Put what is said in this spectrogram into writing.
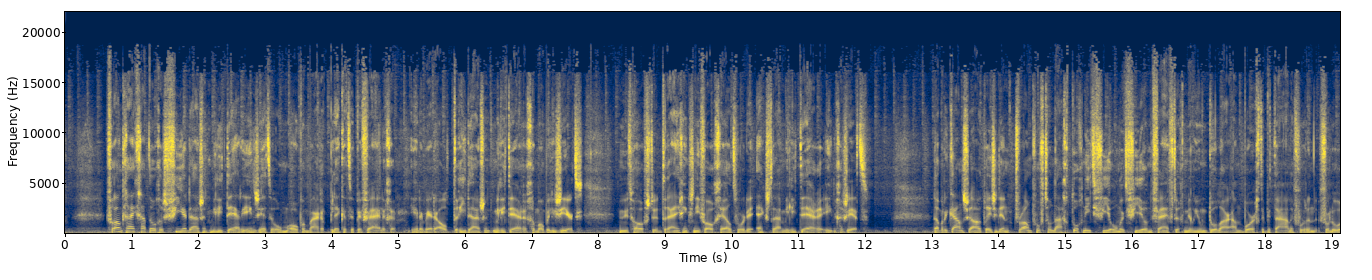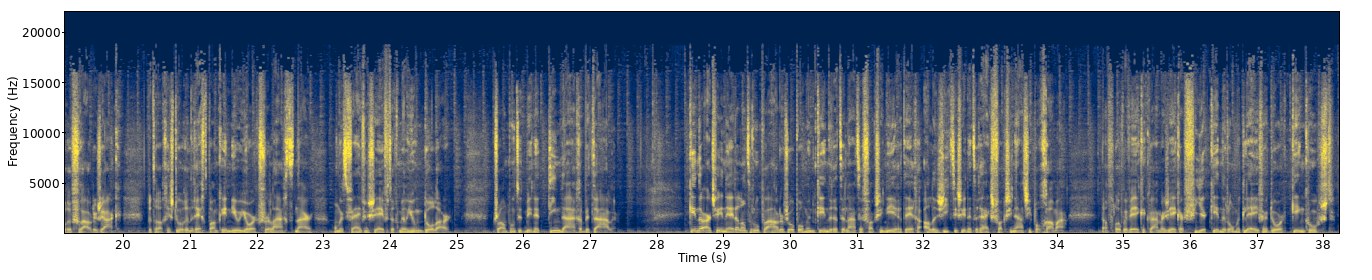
Frankrijk gaat nog eens 4000 militairen inzetten om openbare plekken te beveiligen. Eerder werden al 3000 militairen gemobiliseerd. Nu het hoogste dreigingsniveau geldt, worden extra militairen ingezet. De Amerikaanse oud-president Trump hoeft vandaag toch niet 454 miljoen dollar aan borg te betalen voor een verloren fraudezaak. Het bedrag is door een rechtbank in New York verlaagd naar 175 miljoen dollar. Trump moet het binnen 10 dagen betalen. Kinderartsen in Nederland roepen ouders op om hun kinderen te laten vaccineren tegen alle ziektes in het Rijksvaccinatieprogramma. De afgelopen weken kwamen er zeker vier kinderen om het leven door kinkhoest.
